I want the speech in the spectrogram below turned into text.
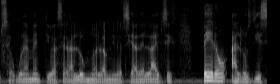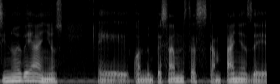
seguramente iba a ser alumno de la Universidad de Leipzig, pero a los 19 años, eh, cuando empezaron estas campañas de,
